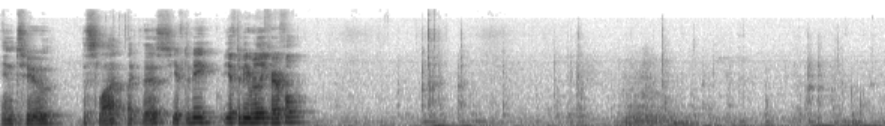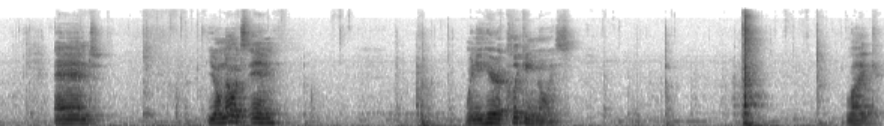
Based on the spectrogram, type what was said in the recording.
into the slot like this. You have to be you have to be really careful. And you'll know it's in when you hear a clicking noise. Like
